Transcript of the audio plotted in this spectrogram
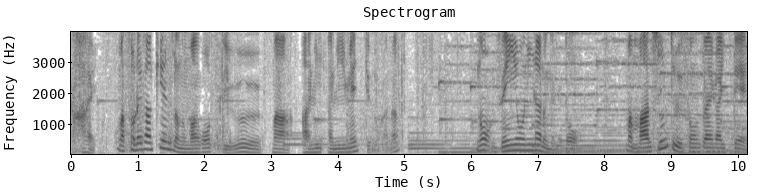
はい。まあ、それが賢者の孫っていう、まあ、アニアニメっていうのかなの全容になるんだけど、まあ、魔人という存在がいて、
